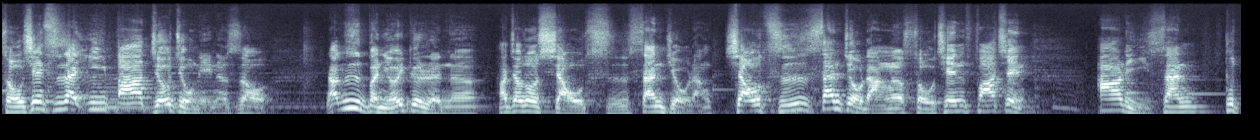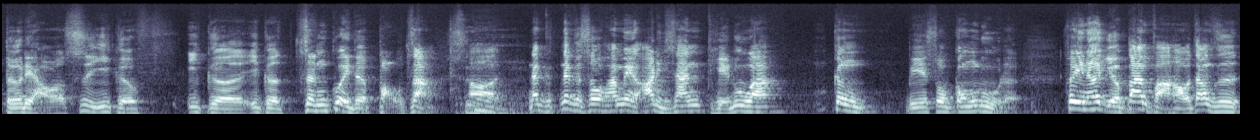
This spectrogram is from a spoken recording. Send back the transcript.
首先是在一八九九年的时候，那日本有一个人呢，他叫做小池三九郎。小池三九郎呢，首先发现阿里山不得了了，是一个一个一个珍贵的宝藏啊。那个那个时候还没有阿里山铁路啊，更别说公路了。所以呢，有办法哈，这样子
